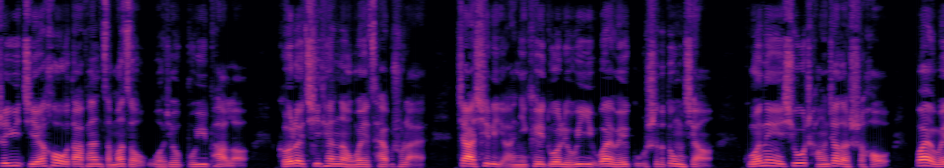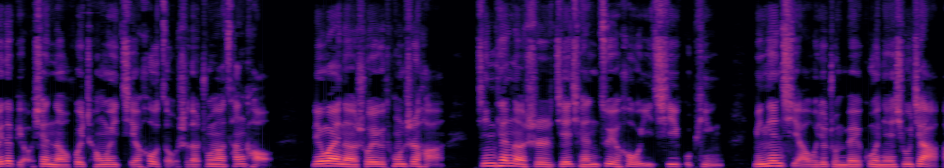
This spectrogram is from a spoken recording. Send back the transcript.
至于节后大盘怎么走，我就不预判了。隔了七天呢，我也猜不出来。假期里啊，你可以多留意外围股市的动向。国内休长假的时候，外围的表现呢会成为节后走势的重要参考。另外呢，说一个通知哈，今天呢是节前最后一期股评，明天起啊我就准备过年休假。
